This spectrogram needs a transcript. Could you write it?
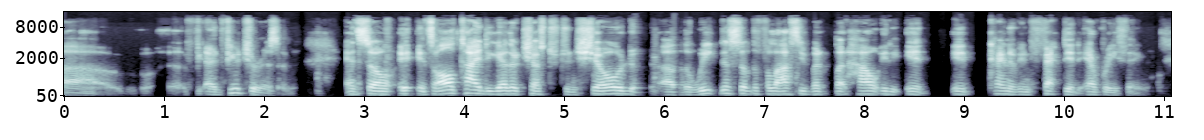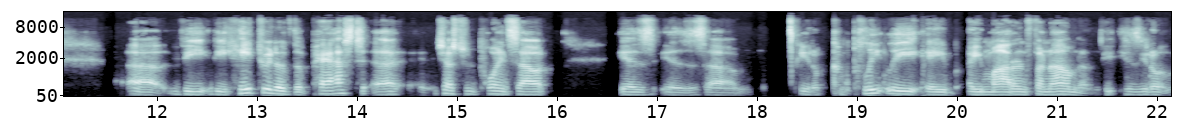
uh, and futurism. And so it, it's all tied together. Chesterton showed uh, the weakness of the philosophy, but but how it, it it kind of infected everything. Uh, the the hatred of the past, uh, Chesterton points out, is is um, you know completely a a modern phenomenon. He's you know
